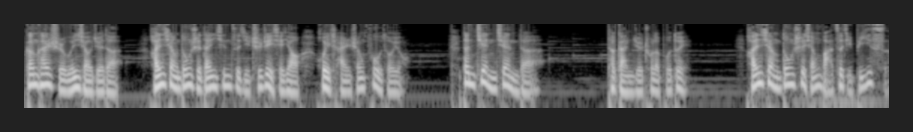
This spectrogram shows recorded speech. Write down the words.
刚开始，文晓觉得韩向东是担心自己吃这些药会产生副作用，但渐渐的，他感觉出了不对，韩向东是想把自己逼死。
